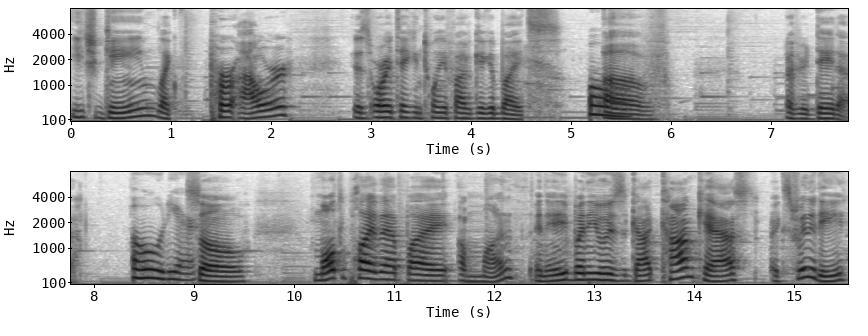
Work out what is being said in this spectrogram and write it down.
each game like per hour is already taking 25 gigabytes Oh. of of your data oh dear. so multiply that by a month and anybody who's got comcast xfinity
